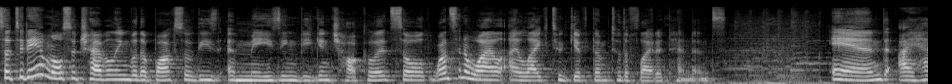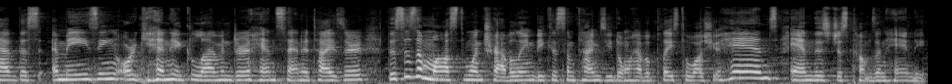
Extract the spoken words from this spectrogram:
So today I'm also traveling with a box of these amazing vegan chocolates. So once in a while I like to give them to the flight attendants. And I have this amazing organic lavender hand sanitizer. This is a must when traveling because sometimes you don't have a place to wash your hands and this just comes in handy.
